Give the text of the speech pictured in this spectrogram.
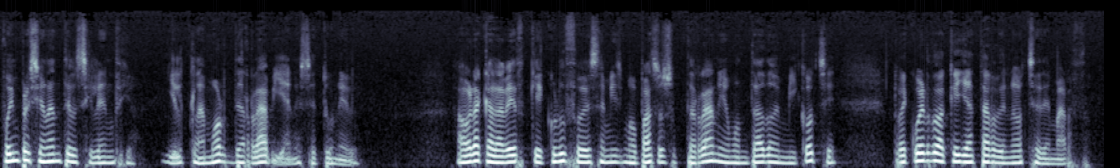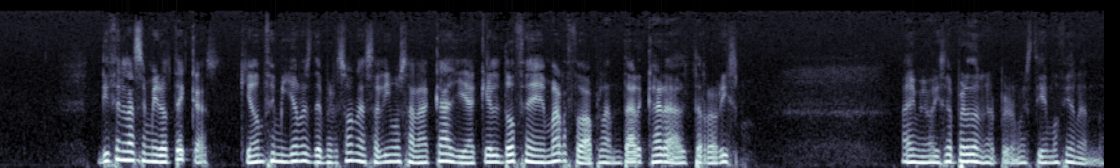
Fue impresionante el silencio y el clamor de rabia en ese túnel. Ahora cada vez que cruzo ese mismo paso subterráneo montado en mi coche, recuerdo aquella tarde noche de marzo. Dicen las hemerotecas que 11 millones de personas salimos a la calle aquel 12 de marzo a plantar cara al terrorismo. Ay, me vais a perdonar, pero me estoy emocionando.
